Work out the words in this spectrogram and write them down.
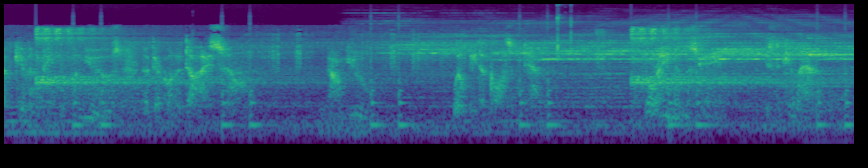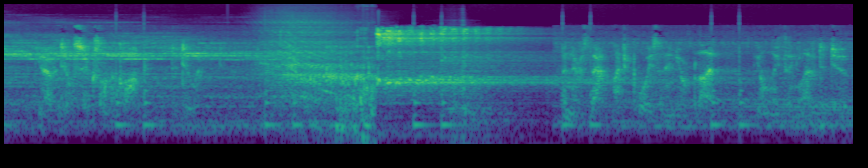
have given people the news that they're going to die soon. Now you will be the cause of death. Your aim in this game is to kill Adam. You have until six on the clock to do it. When there's that much poison in your blood, the only thing left to do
